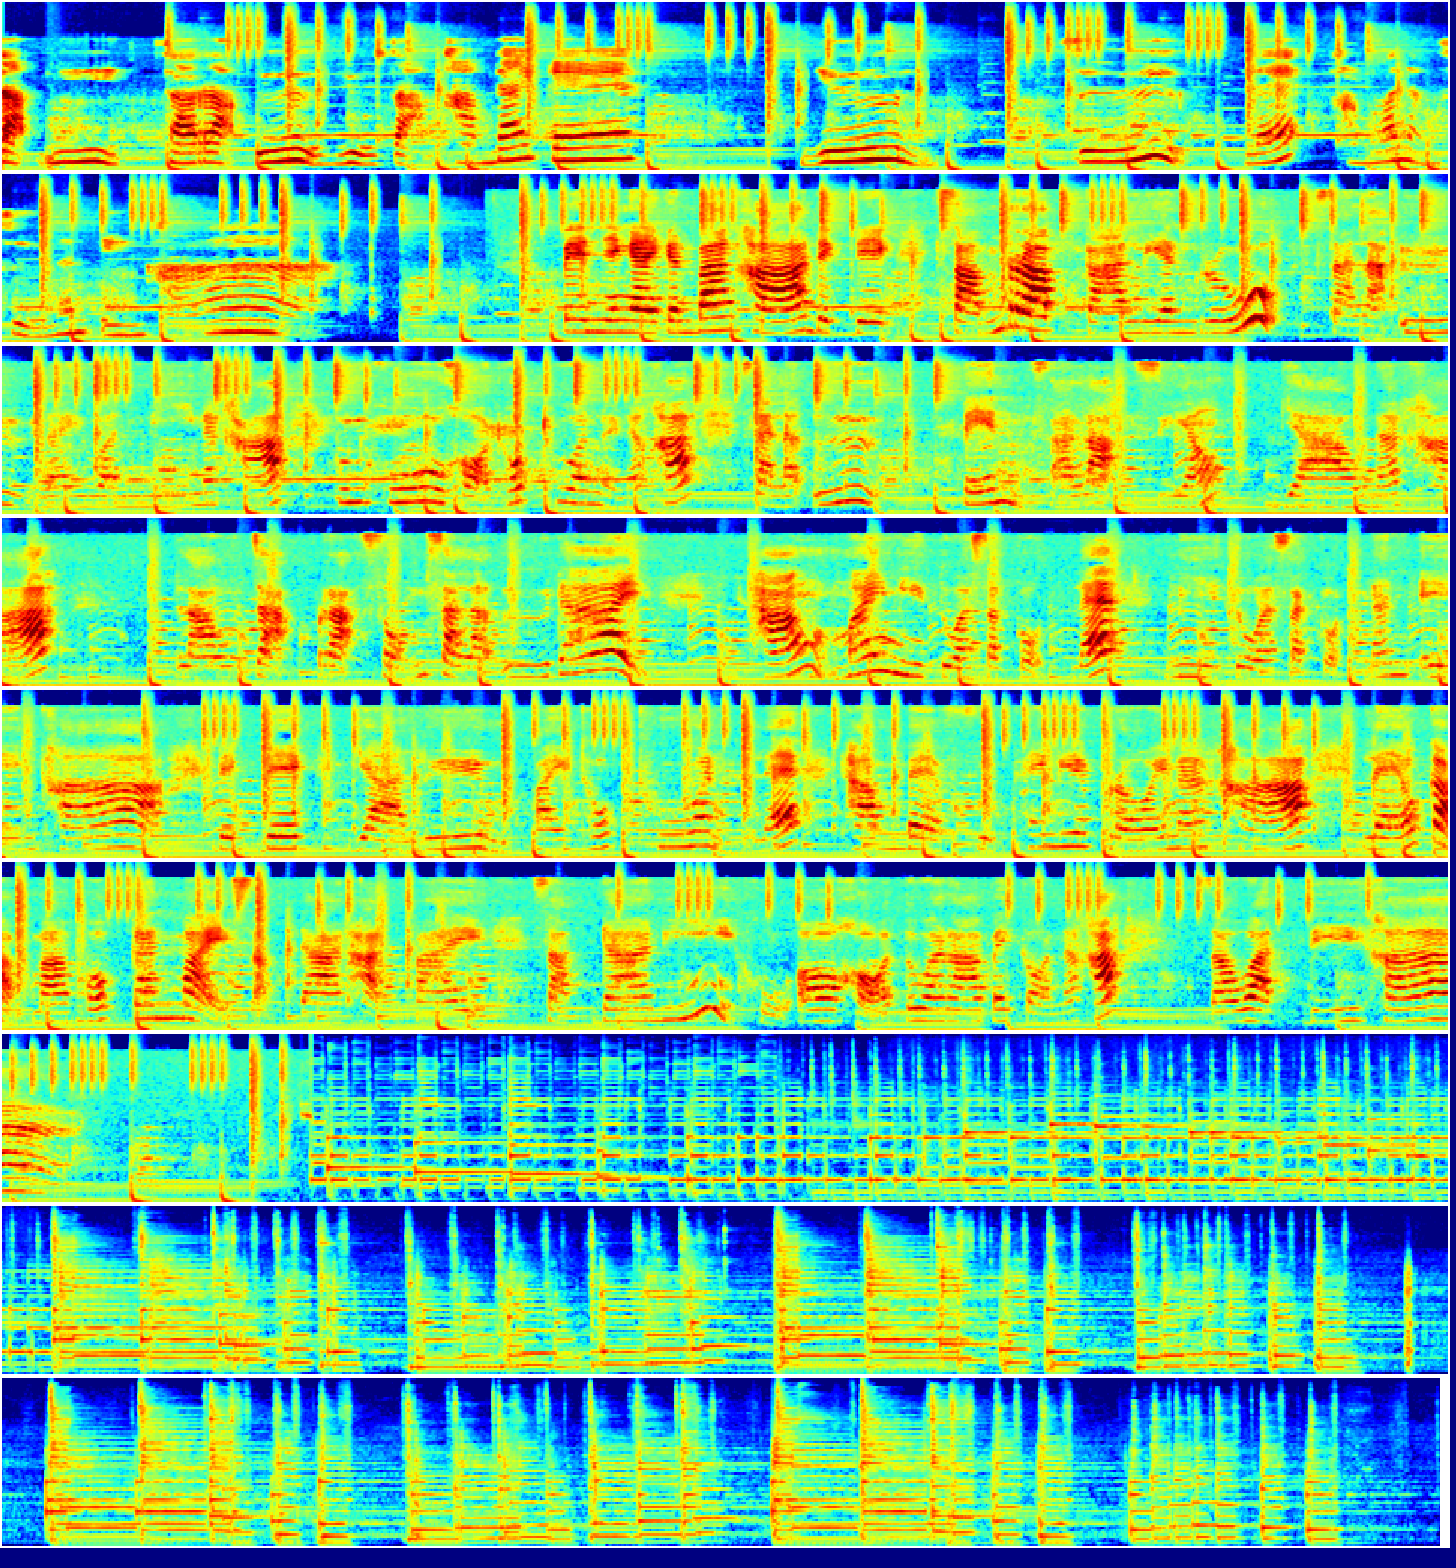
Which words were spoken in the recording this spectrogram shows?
จะมีสระอืออยู่สามคำได้แก่ยืน ซื้อ และคำว่าหนังสือนั่นเองค่ะ เป็นยังไงกันบ้างคะ เด็กๆสำหรับการเรียนรู้สระอือในวันนี้นะคะ คุณครูขอทบทวนหน่อยนะคะสระอือเป็นสระเสียงยาวนะคะ เราจะประสมสระอือได้ ทั้งไม่มีตัวสะกดและ มีตัวสะกดนั่นเองค่ะ เด็กๆ อย่าลืมไปทบทวน และทำแบบฝึกให้เรียบร้อยนะคะ แล้วกลับมาพบกันใหม่สัปดาห์ถัดไป สัปดาห์นี้ครูอ้อขอตัวลาไปก่อนนะคะ สวัสดีค่ะ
